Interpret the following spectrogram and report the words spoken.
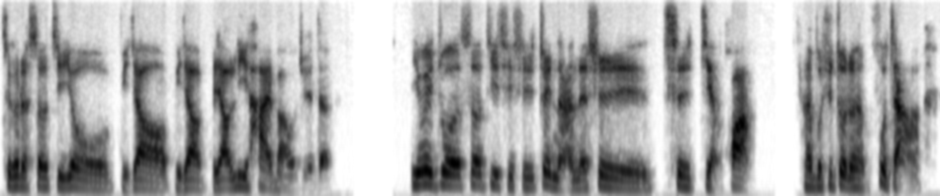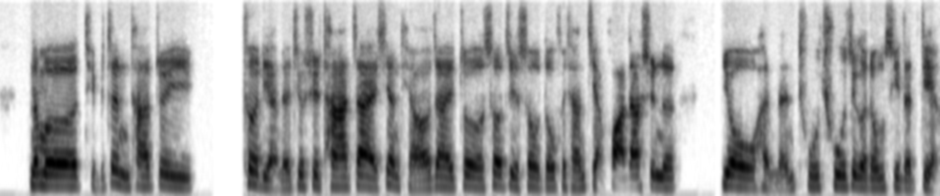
这个的设计又比较比较比较厉害吧，我觉得。因为做设计其实最难的是是简化，而不是做的很复杂。那么体皮症它最特点的就是它在线条在做设计的时候都非常简化，但是呢又很能突出这个东西的点。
